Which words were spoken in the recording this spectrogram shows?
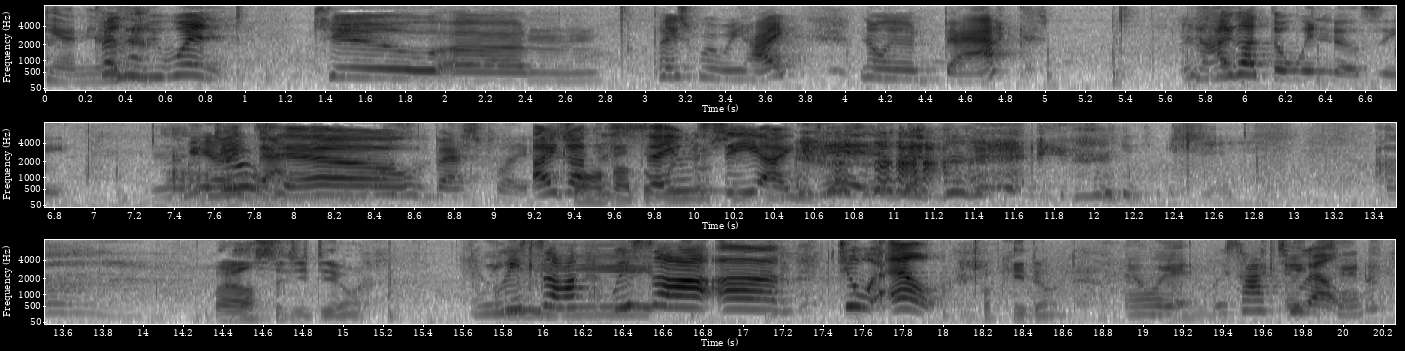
canyon. because we went to um place where we hiked. No, we went back, and I got the window seat. Oh. Me Me too. It was the best place. I got the about the same seat seat. I did. What else did you do? We saw we saw um two elk. Okay, don't. And we We saw two elk. sandwiches.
